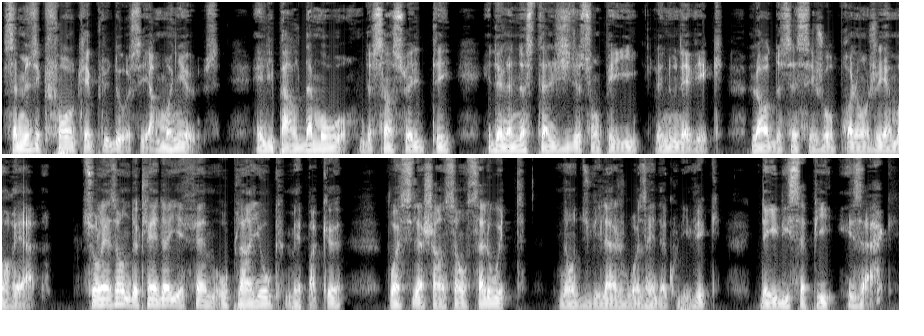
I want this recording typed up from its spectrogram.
Sa musique folk est plus douce et harmonieuse. Elle y parle d'amour, de sensualité et de la nostalgie de son pays, le Nunavik, lors de ses séjours prolongés à Montréal. Sur les ondes de clin d'œil FM au plan Yoke, mais pas que, voici la chanson Salouit, nom du village voisin d'Akulivik, d'Eli Sapi Isaac.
